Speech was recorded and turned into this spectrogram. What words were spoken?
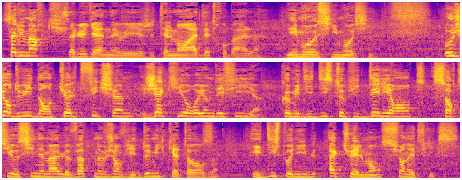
Salut Marc Salut Yann, oui, j'ai tellement hâte d'être au bal. Et moi aussi, moi aussi. Aujourd'hui, dans Cult Fiction, Jackie au Royaume des Filles, comédie dystopique délirante, sortie au cinéma le 29 janvier 2014 et disponible actuellement sur Netflix.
